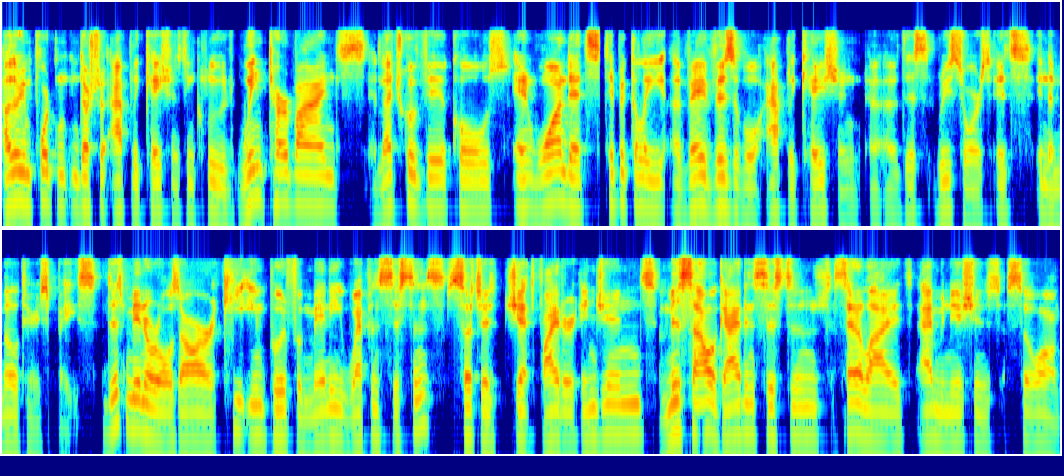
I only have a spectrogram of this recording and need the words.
Other important industrial applications include wind turbines, electrical vehicles, and one that's typically a very visible application uh, of this resource is in the military space. These minerals are key input for many weapon systems such as jet fighter engines, missile guidance systems, satellites, ammunitions, so on.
